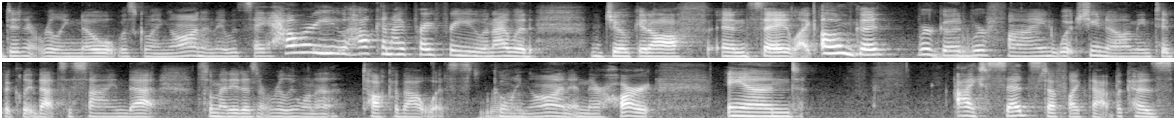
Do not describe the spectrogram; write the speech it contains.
didn't really know what was going on and they would say, "How are you? How can I pray for you?" and I would joke it off and say like, "Oh, I'm good. We're good. Mm-hmm. We're fine." Which, you know, I mean, typically that's a sign that somebody doesn't really want to talk about what's going on in their heart. And I said stuff like that because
